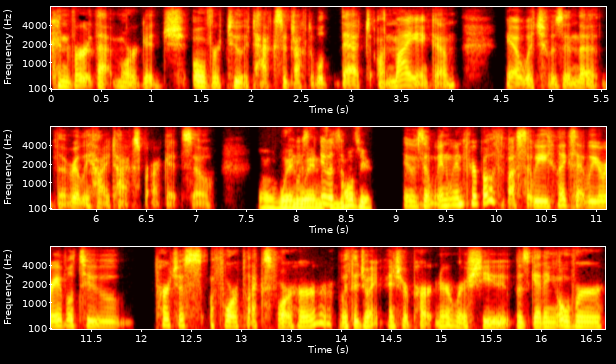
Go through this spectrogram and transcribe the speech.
convert that mortgage over to a tax deductible debt on my income, yeah, which was in the the really high tax bracket. So A win-win it for was a- both of you. It was a win-win for both of us. So we, like I said, we were able to purchase a fourplex for her with a joint venture partner where she was getting over,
